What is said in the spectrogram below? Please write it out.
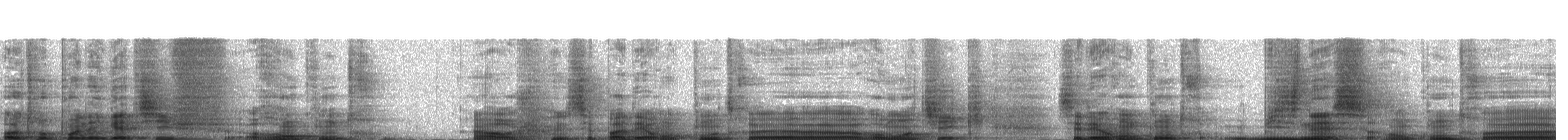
Autre point négatif, rencontre. Alors, c'est pas des rencontres romantiques c'est des rencontres business, rencontres euh,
